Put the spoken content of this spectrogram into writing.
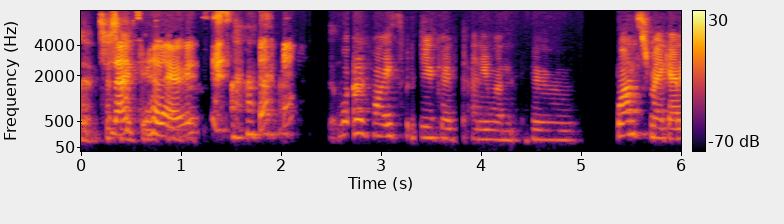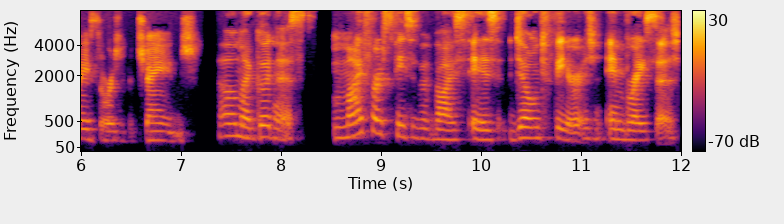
to, to That's hilarious. what advice would you give to anyone who wants to make any sort of a change? Oh my goodness. My first piece of advice is don't fear it, embrace it.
